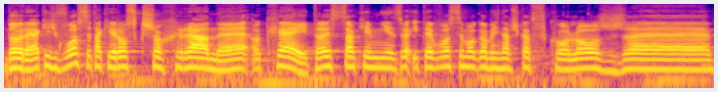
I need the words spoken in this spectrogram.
Dobra, jakieś włosy takie rozkrzochrane, okej, to jest całkiem niezłe i te włosy mogą być na przykład w kolorze...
